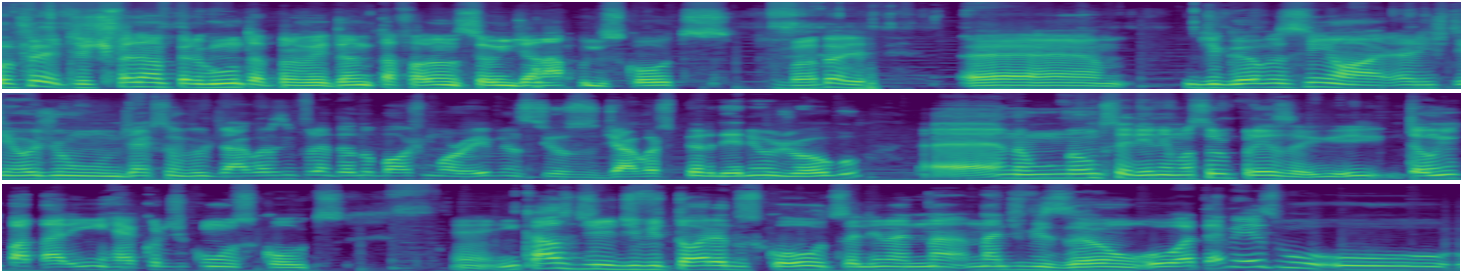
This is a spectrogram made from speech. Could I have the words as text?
Ô Fê, deixa eu te fazer uma pergunta, aproveitando que tá falando do seu Indianapolis Colts. Manda aí. É, digamos assim, ó, a gente tem hoje um Jacksonville Jaguars enfrentando o Baltimore Ravens. Se os Jaguars perderem o jogo, é, não, não seria nenhuma surpresa. Então empataria em recorde com os Colts. É, em caso de, de, vitória dos Colts ali na, na, na, divisão, ou até mesmo o,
